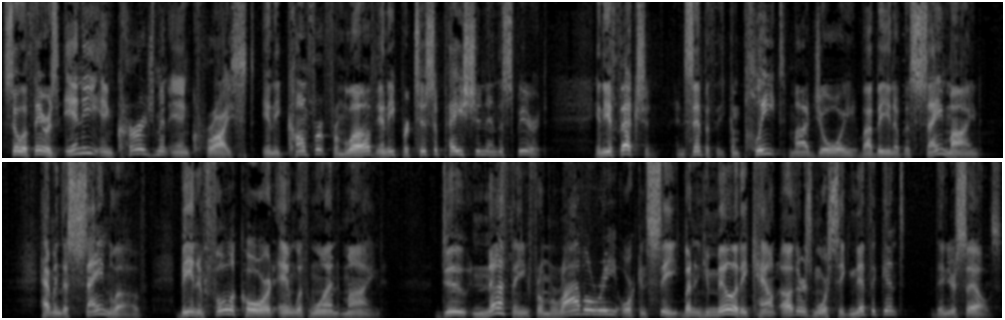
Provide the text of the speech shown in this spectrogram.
So if there is any encouragement in Christ, any comfort from love, any participation in the Spirit, any affection and sympathy, complete my joy by being of the same mind, having the same love, being in full accord and with one mind. Do nothing from rivalry or conceit, but in humility count others more significant than yourselves.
